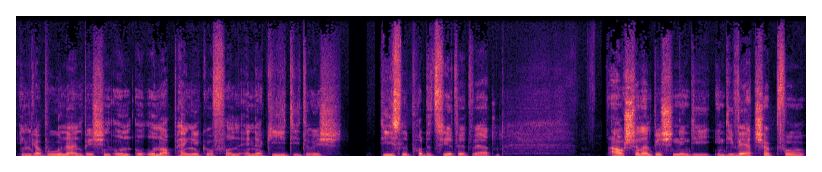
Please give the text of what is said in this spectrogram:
in Gabun ein bisschen un unabhängiger von Energie, die durch Diesel produziert wird, werden. Auch schon ein bisschen in die, in die Wertschöpfung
